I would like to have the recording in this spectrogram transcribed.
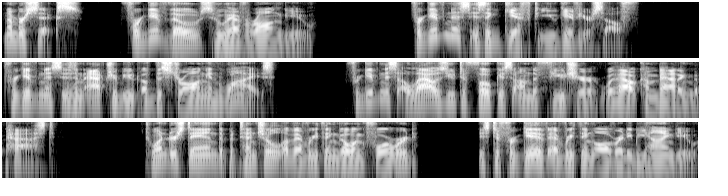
Number six, forgive those who have wronged you. Forgiveness is a gift you give yourself. Forgiveness is an attribute of the strong and wise. Forgiveness allows you to focus on the future without combating the past. to understand the potential of everything going forward is to forgive everything already behind you.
